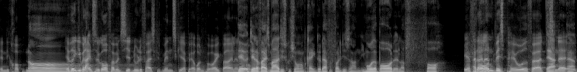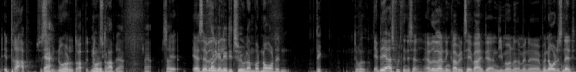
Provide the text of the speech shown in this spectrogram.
inde i kroppen. Nå. Jeg ved ikke lige, hvor lang tid det går, før man siger, at nu er det faktisk et menneske, jeg bærer rundt på, og ikke bare en anden Det, form det er der faktisk meget diskussion omkring. Det er derfor folk de er sådan imod abort eller for. Ja, for der er abort. en vis periode, før at det Ja, sådan er ja. et, et drab. Så siger Ja. man, nu har du dræbt et Nu har du dræbt, ja. ja. Så Ja, Altså, jeg ved folk ikke, er lidt i tvivl om, hvornår den... Det, du ved. Ja, det er jeg også fuldstændig selv. Jeg ved godt, at din graviditet var de der 9 måneder, men øh, hvornår er det sådan, at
